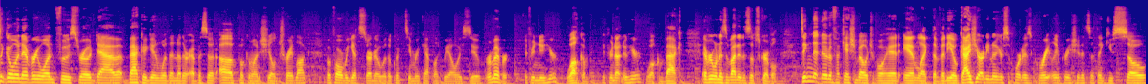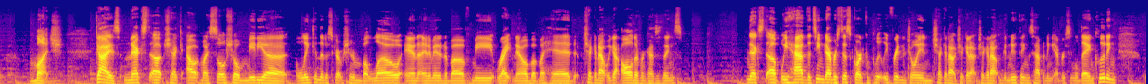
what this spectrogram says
How's it going everyone? Fus Ro DAB back again with another episode of Pokemon Shield Tradelocke. Before we get started with a quick team recap like we always do, remember, if you're new here, welcome. If you're not new here, welcome back. Everyone is invited to subscribe. Ding that notification bell with your forehead and like the video. Guys, you already know your support is greatly appreciated, so thank you so much. Guys, next up, check out my social media link in the description below and animated above me right now above my head. Check it out. We got all different kinds of things. Next up, we have the Team Dabbers Discord, completely free to join. Check it out, check it out, check it out. New things happening every single day, including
